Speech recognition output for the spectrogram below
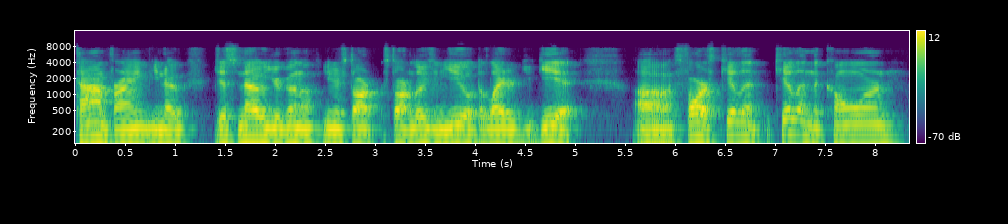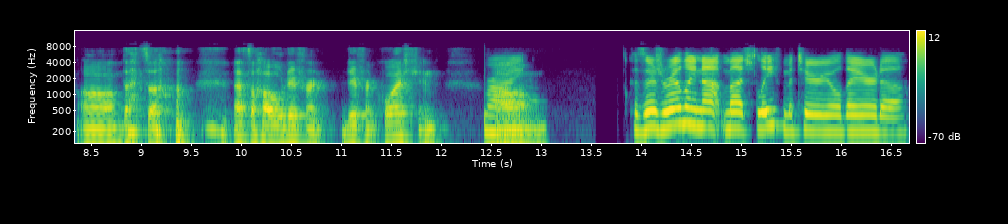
time frame. You know, just know you're gonna, you know, start start losing yield the later you get. Uh, as far as killing killing the corn, uh, that's a that's a whole different different question. Right. Um, Because there's really not much leaf material there to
